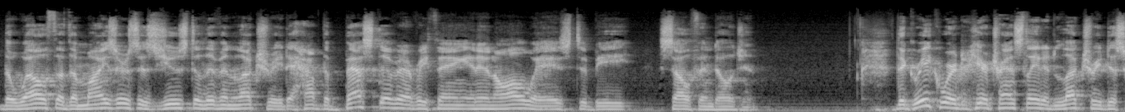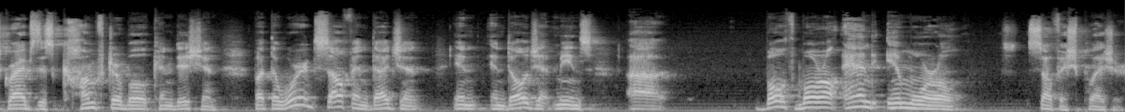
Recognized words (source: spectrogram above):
The wealth of the misers is used to live in luxury, to have the best of everything, and in all ways to be self indulgent. The Greek word here translated luxury describes this comfortable condition, but the word self indulgent in, indulgent means uh, both moral and immoral selfish pleasure.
